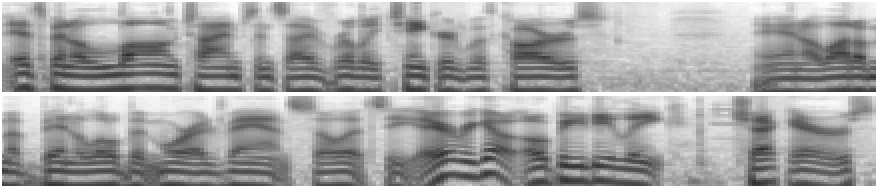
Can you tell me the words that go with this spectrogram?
it's been a long time since I've really tinkered with cars and a lot of them have been a little bit more advanced. So let's see. There we go. OBD link. Check errors.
